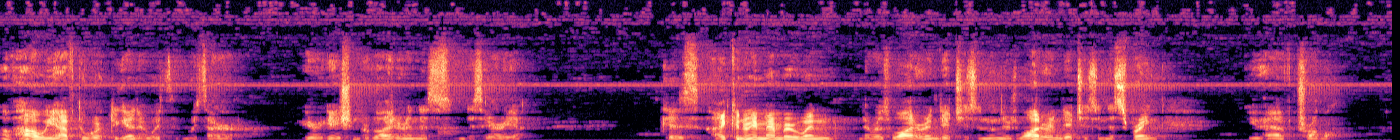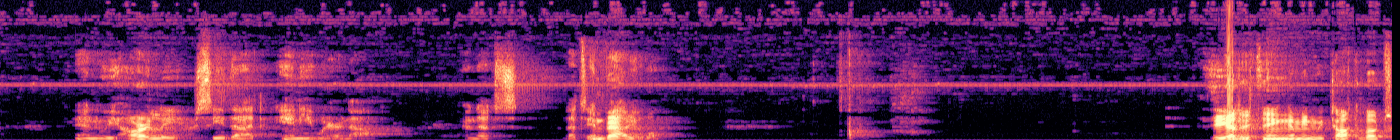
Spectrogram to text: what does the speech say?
of how we have to work together with, with our irrigation provider in this, this area. Because I can remember when there was water in ditches, and when there's water in ditches in the spring, you have trouble. And we hardly see that anywhere now. And that's, that's invaluable. The other thing, I mean, we talk about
